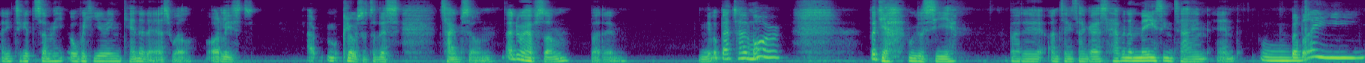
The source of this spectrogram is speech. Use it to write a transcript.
I need to get some over here in Canada as well or at least uh, closer to this time zone. I do have some but um, never bad to have more. But yeah we will see. But uh, until next time guys have an amazing time and bye bye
